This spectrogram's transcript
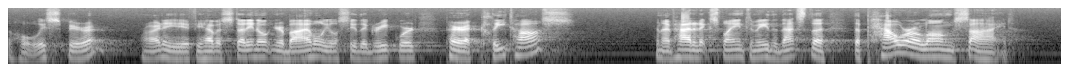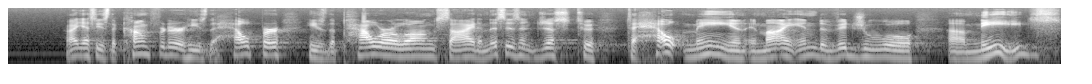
The Holy Spirit. Right? If you have a study note in your Bible, you'll see the Greek word parakletos. And I've had it explained to me that that's the, the power alongside. Right? Yes, he's the comforter, he's the helper, he's the power alongside. And this isn't just to, to help me in, in my individual um, needs.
